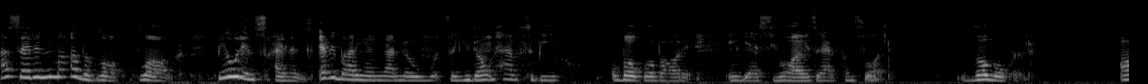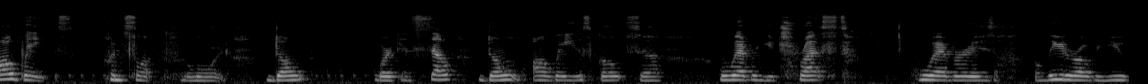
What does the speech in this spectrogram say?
I said it in my other vlog. vlog. Build in silence. Everybody ain't got no what, so you don't have to be vocal about it. And yes, you always gotta consult the Lord. Always consult the Lord. Don't work in self. Don't always go to whoever you trust, whoever is a leader over you,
